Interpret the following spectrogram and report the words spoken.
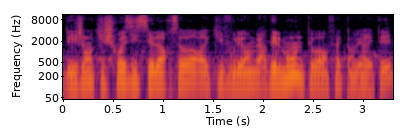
des gens qui choisissaient leur sort et qui voulaient emmerder le monde, tu vois, en fait, en vérité.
